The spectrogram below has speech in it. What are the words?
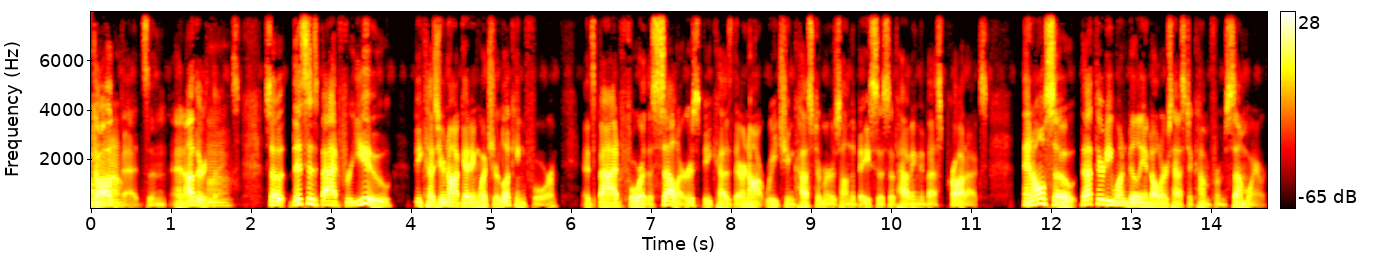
dog wow. beds, and, and other things. So this is bad for you because you're not getting what you're looking for. It's bad for the sellers because they're not reaching customers on the basis of having the best products. And also, that $31 billion has to come from somewhere.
